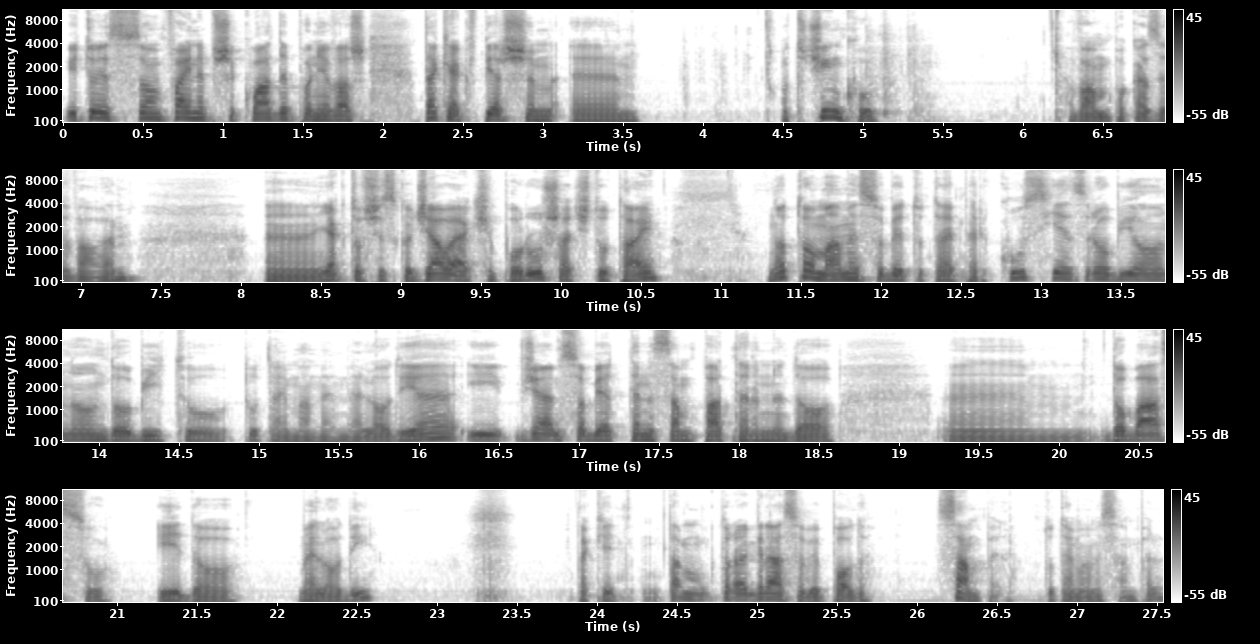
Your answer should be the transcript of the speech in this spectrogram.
I tu jest, są fajne przykłady, ponieważ tak jak w pierwszym em, odcinku wam pokazywałem, e, jak to wszystko działa, jak się poruszać tutaj, no to mamy sobie tutaj perkusję zrobioną do bitu, tutaj mamy melodię i wziąłem sobie ten sam pattern do, ym, do basu i do melodii. Takie, tam, która gra sobie pod sample. Tutaj mamy sample.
